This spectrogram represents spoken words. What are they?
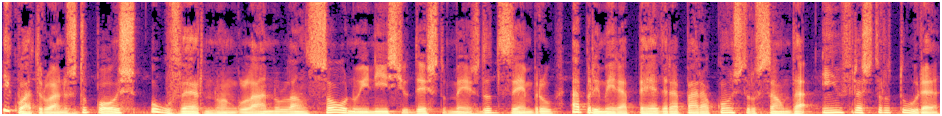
E quatro anos depois, o governo angolano lançou no início deste mês de dezembro a primeira pedra para a construção da infraestrutura,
